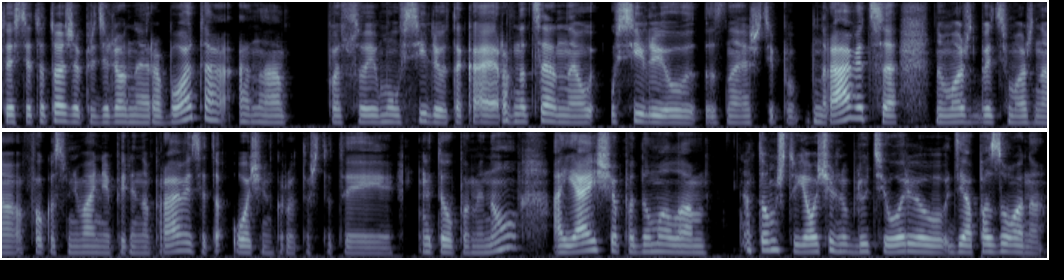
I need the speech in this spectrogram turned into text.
То есть это тоже определенная работа, она по своему усилию такая равноценная усилию, знаешь, типа нравится, но, может быть, можно фокус внимания перенаправить. Это очень круто, что ты это упомянул. А я еще подумала о том, что я очень люблю теорию диапазона.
